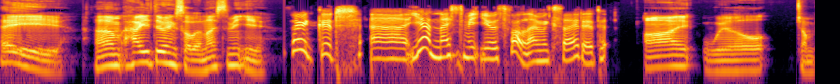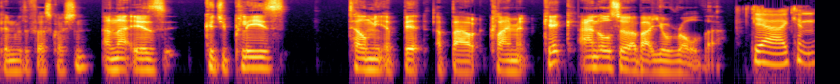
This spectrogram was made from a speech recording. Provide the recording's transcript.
Hey, um, how are you doing, Sola? Nice to meet you. Very good. Uh, yeah, nice to meet you as well. I'm excited. I will jump in with the first question, and that is could you please tell me a bit about Climate Kick and also about your role there? Yeah, I can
